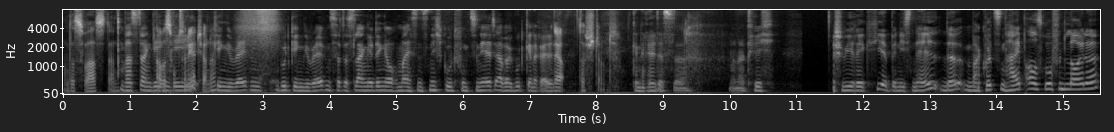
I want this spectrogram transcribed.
und das war's dann. was dann gegen, Aber es die, funktioniert ja, ne? gegen die Ravens, gut gegen die Ravens hat das lange Ding auch meistens nicht gut funktioniert, aber gut generell. Ja, das stimmt. generell das äh, war natürlich schwierig. Hier bin ich schnell, ne? Mal kurz einen Hype ausrufen, Leute.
